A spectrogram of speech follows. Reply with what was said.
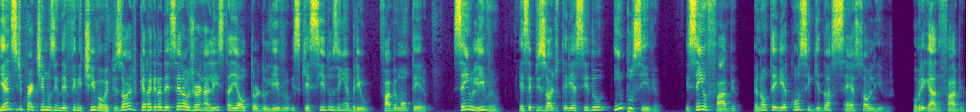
E antes de partirmos em definitivo ao episódio, quero agradecer ao jornalista e autor do livro Esquecidos em Abril, Fábio Monteiro. Sem o livro, esse episódio teria sido impossível. E sem o Fábio, eu não teria conseguido acesso ao livro. Obrigado, Fábio,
